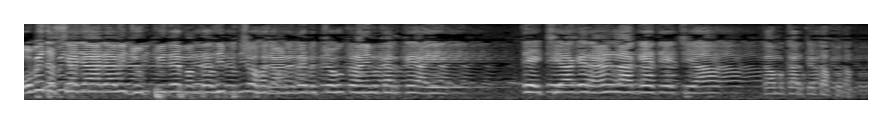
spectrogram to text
ਉਹ ਵੀ ਦੱਸਿਆ ਜਾ ਰਿਹਾ ਵੀ ਯੂਪੀ ਦੇ ਬੰਦੇ ਸੀ, ਪਿੱਛੋਂ ਹਰਿਆਣੇ ਦੇ ਵਿੱਚੋਂ ਕ੍ਰਾਈਮ ਕਰਕੇ ਆਏ ਤੇ ਇੱਥੇ ਆ ਕੇ ਰਹਿਣ ਲੱਗੇ ਤੇ ਇੱਥੇ ਆ ਕੰਮ ਕਰਕੇ ਟੱਪ ਗਏ।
